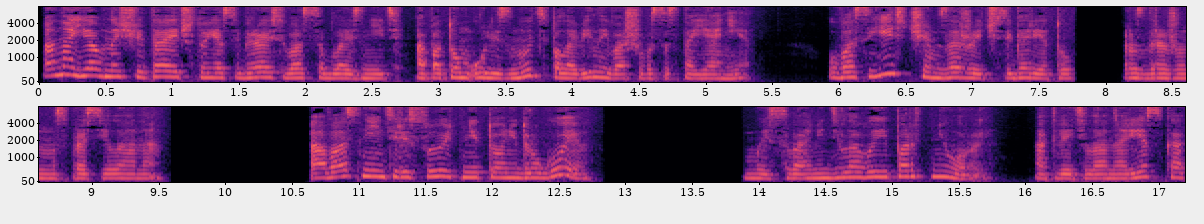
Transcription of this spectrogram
Она явно считает, что я собираюсь вас соблазнить, а потом улизнуть с половиной вашего состояния. У вас есть чем зажечь сигарету?» — раздраженно спросила она. «А вас не интересует ни то, ни другое?» «Мы с вами деловые партнеры», — ответила она резко,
